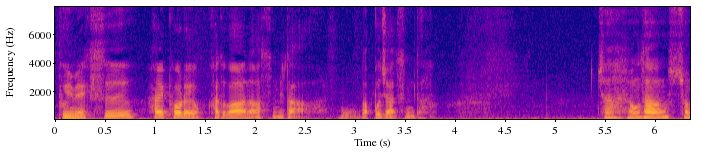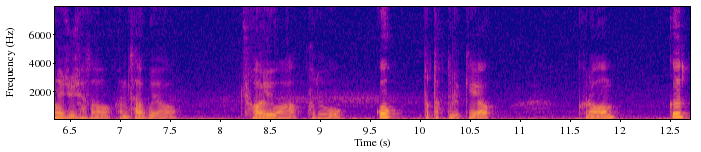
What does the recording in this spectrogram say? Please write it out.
VMAX 하이퍼레어 카드가 나왔습니다. 뭐 나쁘지 않습니다 자 영상 시청해 주셔서 감사하고요. 좋아요와 구독 꼭 부탁드릴게요. 그럼 끝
